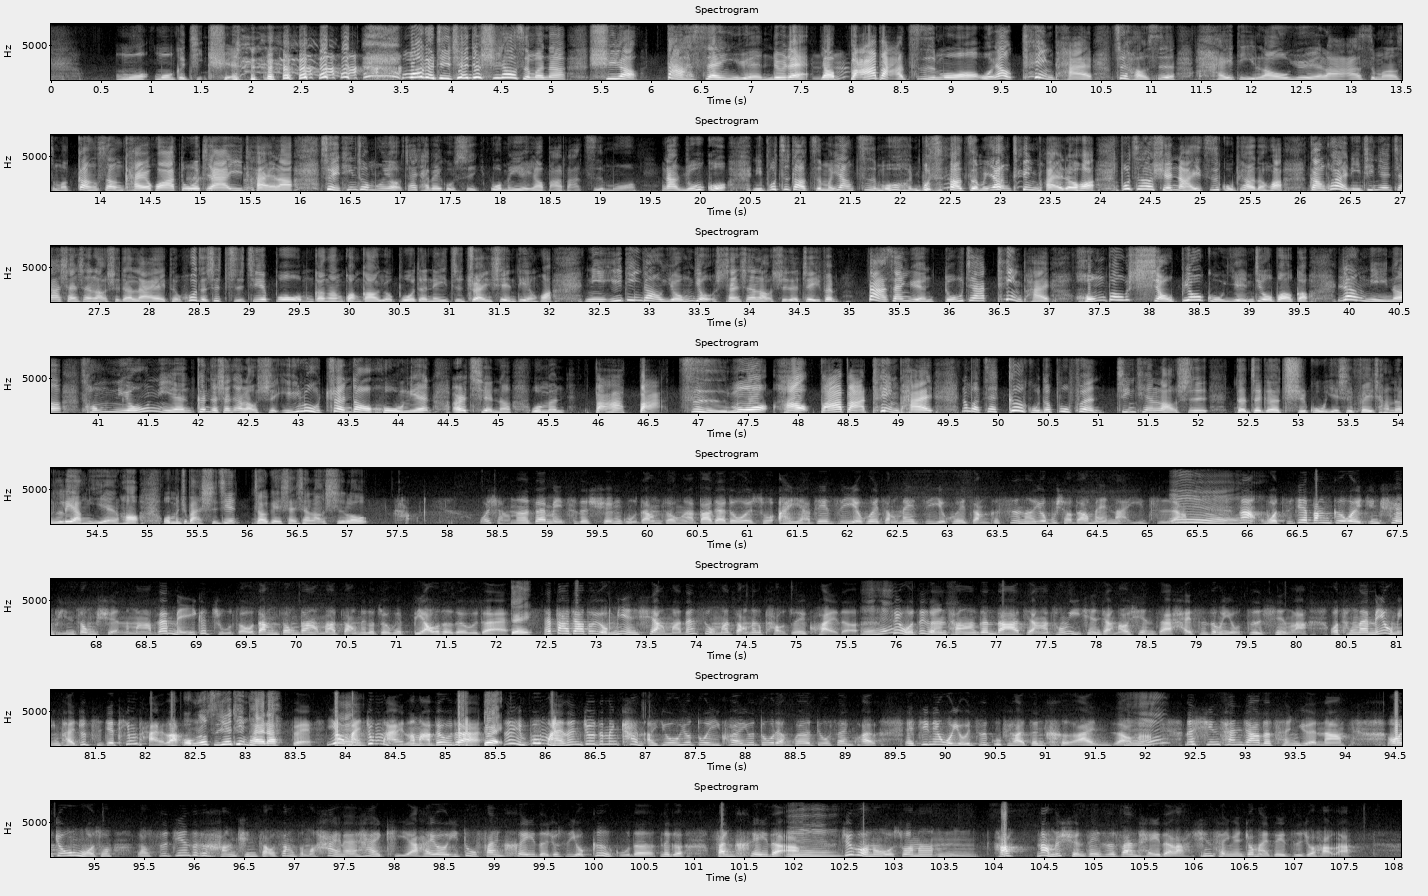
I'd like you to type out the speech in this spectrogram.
摸摸个几圈，摸个几圈就需要什么呢？需要。大三元，对不对？要把把自摸，我要听牌，最好是海底捞月啦，什么什么杠上开花多加一台啦。所以，听众朋友，在台北股市，我们也要把把自摸。那如果你不知道怎么样自摸，你不知道怎么样听牌的话，不知道选哪一只股票的话，赶快你今天加珊珊老师的 Lite，或者是直接拨我们刚刚广告有拨的那一支专线电话，你一定要拥有珊珊老师的这一份。大三元独家听牌红包小标股研究报告，让你呢从牛年跟着山下老师一路赚到虎年，而且呢，我们把把自摸好，把把听牌。那么在个股的部分，今天老师的这个持股也是非常的亮眼哈，我们就把时间交给珊珊老师喽。我想呢，在每次的选股当中啊，大家都会说，哎呀，这只也会涨，那只也会涨，可是呢，又不晓得要买哪一只啊。嗯。那我直接帮各位已经确评中选了嘛，在每一个主轴当中，当然我们要找那个最会标的，对不对？对。那大家都有面相嘛，但是我们要找那个跑最快的。嗯。所以我这个人常常跟大家讲啊，从以前讲到现在，还是这么有自信啦。我从来没有名牌，就直接听牌了。我们都直接听牌的。对。要买就买了嘛，对不对？对。那你不买呢，你就这边看，哎呦，又多一块，又多。多两块要丢三块了，哎，今天我有一只股票还真可爱，你知道吗？那新参加的成员呢，然后就问我说：“老师，今天这个行情早上怎么害来害去啊？还有一度翻黑的，就是有个股的那个翻黑的啊。”结果呢，我说呢，嗯，好，那我们选这只翻黑的啦，新成员就买这只就好了。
